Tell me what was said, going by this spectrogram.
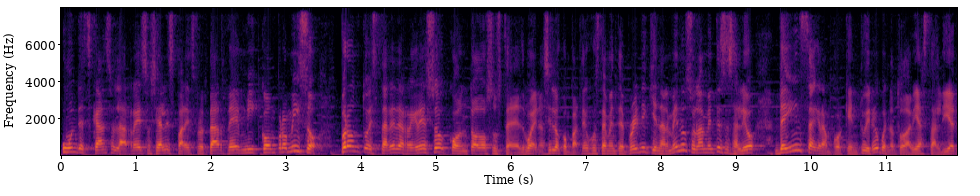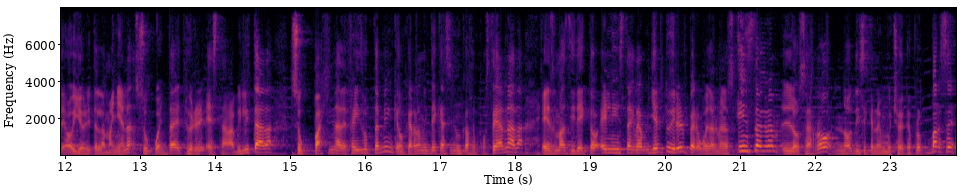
un descanso en las redes sociales para disfrutar de mi compromiso. Pronto estaré de regreso con todos ustedes. Bueno, así lo compartió justamente Britney, quien al menos solamente se salió de Instagram, porque en Twitter, bueno, todavía hasta el día de hoy, ahorita en la mañana, su cuenta de Twitter estaba habilitada, su página de Facebook también, que aunque realmente casi nunca se postea nada, es más directo el Instagram y el Twitter, pero bueno, al menos Instagram lo cerró, no dice que no hay mucho de qué preocuparse,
